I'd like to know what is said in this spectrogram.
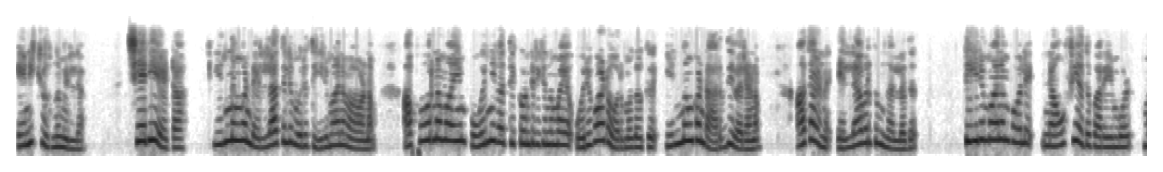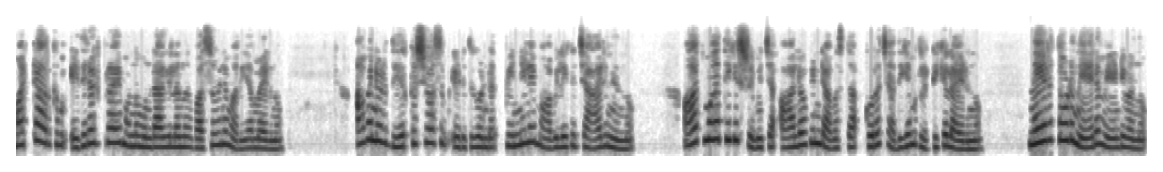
എനിക്കൊന്നുമില്ല. ശരിയേട്ടാ ഇന്നും കൊണ്ട് എല്ലാത്തിലും ഒരു തീരുമാനമാവണം. അപൂർണമായും പുകഞ്ഞു കത്തിക്കൊണ്ടിരിക്കുന്നതുമായ ഒരുപാട് ഓർമ്മകൾക്ക് ഇന്നും കൊണ്ട് അറുതി വരണം. അതാണ് എല്ലാവർക്കും നല്ലത്. തീരുമാനം പോലെ നൗഫി അത് പറയുമ്പോൾ മറ്റാർക്കും എതിരഭിപ്രായമൊന്നും ഉണ്ടാകില്ലെന്ന് വസുവിനും അറിയാമായിരുന്നു. അവൻ ഒരു ദീർഘശ്വാസം എടുത്തുകൊണ്ട് പിന്നിലെ മാവിലേക്ക് ചാരി നിന്നു. ആത്മഹത്യക്ക് ശ്രമിച്ച ആലോകിന്റെ അവസ്ഥ കുറച്ചധികം ക്രിട്ടിക്കലായിരുന്നു നേരത്തോട് നേരം വേണ്ടി വന്നു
